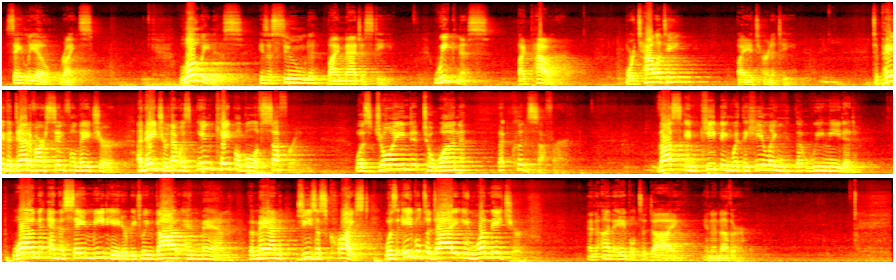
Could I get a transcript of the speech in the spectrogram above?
St. Leo writes Lowliness is assumed by majesty, weakness by power, mortality by eternity. To pay the debt of our sinful nature, a nature that was incapable of suffering, was joined to one that could suffer. Thus, in keeping with the healing that we needed, one and the same mediator between God and man, the man Jesus Christ, was able to die in one nature and unable to die in another.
